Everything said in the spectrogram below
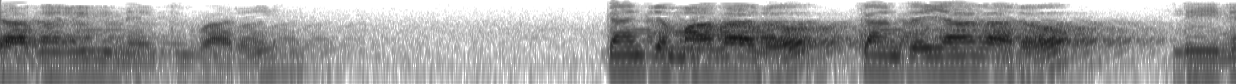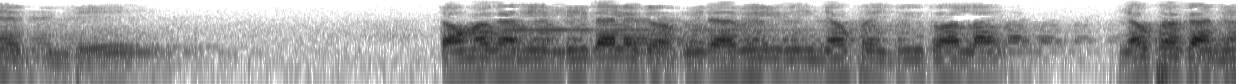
ဒာပင်လေးတွေနဲ့တူပါတယ်ကံကြမ္မာကတော့ကံတရားကတော့လေနဲ့တူတယ် တောင်ဘက်ကနေလေတိုက်လိုက်တော့ဗေဒာပင်လေးမြောက်ဘက်ယူသွားလိုက်မြောက်ဘက်ကနေ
